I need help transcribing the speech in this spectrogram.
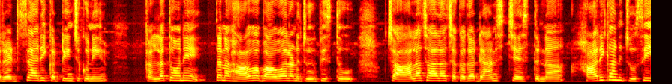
రెడ్ శారీ కట్టించుకుని కళ్ళతోనే తన హావభావాలను చూపిస్తూ చాలా చాలా చక్కగా డ్యాన్స్ చేస్తున్న హారికాని చూసి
